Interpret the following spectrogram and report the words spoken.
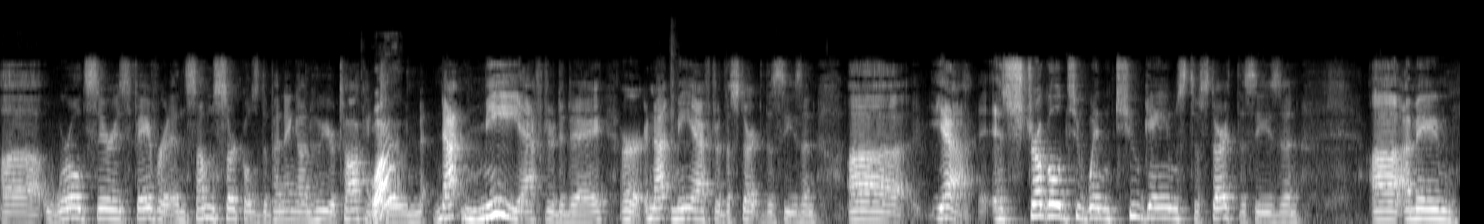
uh, World Series favorite in some circles, depending on who you're talking What? to, n- not me after today, or not me after the start of the season. Uh, yeah, has struggled to win two games to start the season. Uh, I mean,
